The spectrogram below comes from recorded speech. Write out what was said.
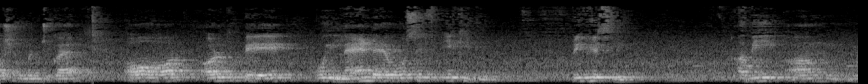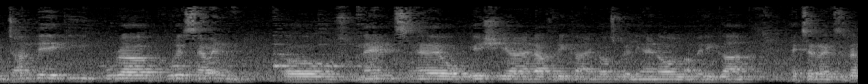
ओशन बन चुका है। और अर्थ पे कोई लैंड है वो सिर्फ़ एक ही थी प्रीवियसली अभी हम जानते हैं कि पूरा पूरे सेवन लैंड्स है Asia and Africa and Australia and all America etcetera etcetera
